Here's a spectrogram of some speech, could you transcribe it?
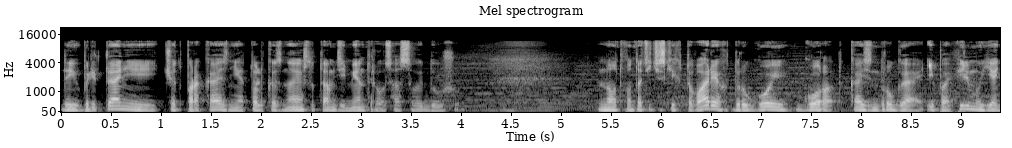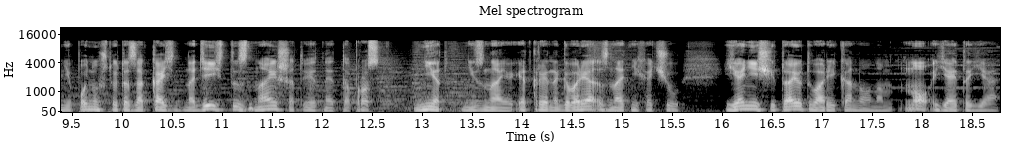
Да и в Британии что-то про казнь я только знаю, что там дементоры высасывают душу. Но вот в фантастических тварях другой город, казнь другая. И по фильму я не понял, что это за казнь. Надеюсь, ты знаешь ответ на этот вопрос. Нет, не знаю. И откровенно говоря, знать не хочу. Я не считаю тварей каноном, но я это я.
